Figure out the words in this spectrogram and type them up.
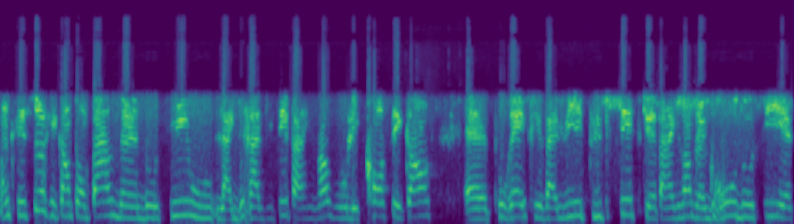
Donc, c'est sûr que quand on parle d'un dossier où la gravité, par exemple, ou les conséquences euh, pourraient être évaluées plus petites que, par exemple, un gros dossier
